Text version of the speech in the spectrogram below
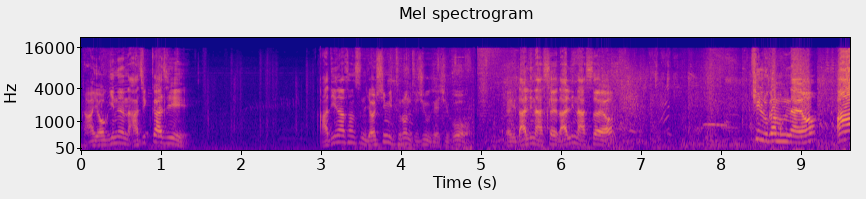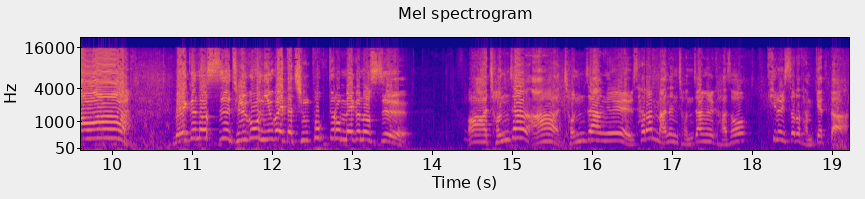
아 여기는 아직까지 아디나 선수는 열심히 드론 드시고 계시고. 여기 난리 났어요. 난리 났어요 kill 누가 먹나요? 아 매그너스 들고 온 이유가 있다 증폭 드론 매그너스 아 전장 아 전장을 사람 많은 전장을 가서 kill을 쓸어 담겠다.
